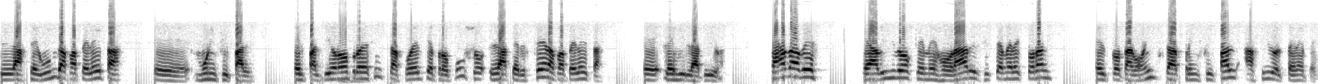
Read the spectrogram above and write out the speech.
la segunda papeleta eh, municipal el Partido Nuevo Progresista fue el que propuso la tercera papeleta eh, legislativa. Cada vez que ha habido que mejorar el sistema electoral, el protagonista principal ha sido el PNP.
